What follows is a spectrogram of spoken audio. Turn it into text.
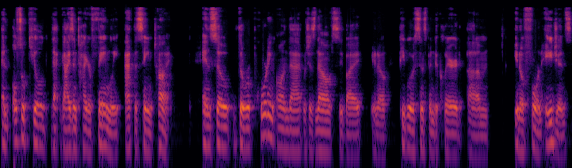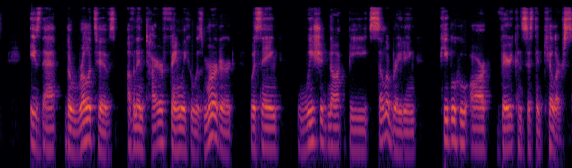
and also killed that guy's entire family at the same time. And so the reporting on that, which is now obviously by you know people who have since been declared um, you know foreign agents, is that the relatives of an entire family who was murdered was saying we should not be celebrating people who are very consistent killers,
